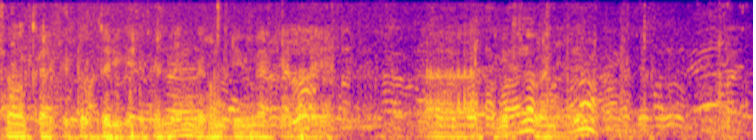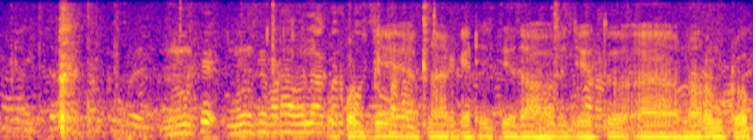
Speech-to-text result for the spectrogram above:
চমৎকার একটি টপ তৈরি করে ফেললেন। দেখুন ডিম একেবারে আপনার গ্যাটিস দিয়ে দেওয়া হবে যেহেতু নরম টোপ।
